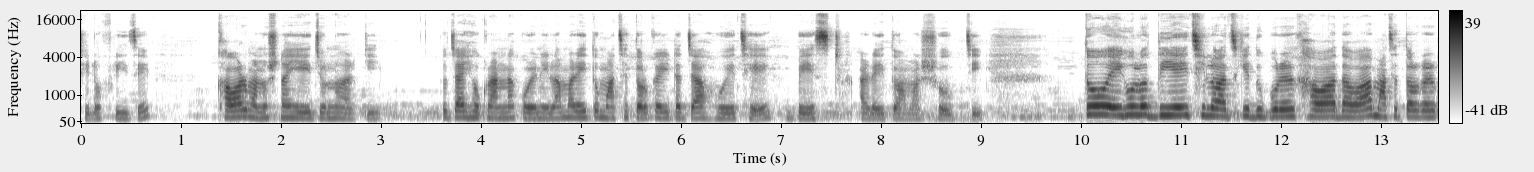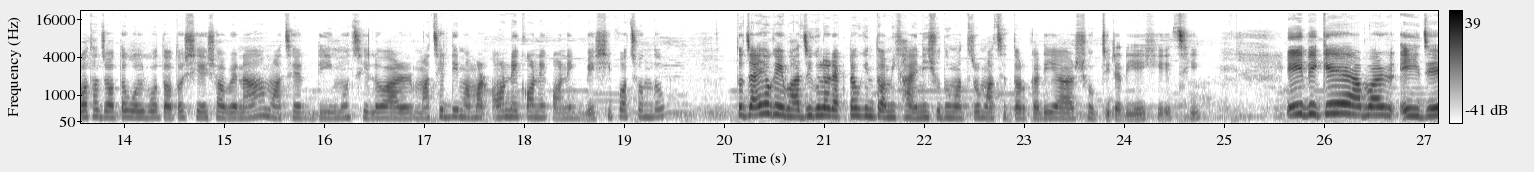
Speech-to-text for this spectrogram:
ছিল ফ্রিজে খাওয়ার মানুষ নাই এই জন্য আর কি। তো যাই হোক, রান্না করে নিলাম। আর এই তো মাছের তরকারিটা যা হয়েছে বেস্ট আর এই তো আমার সবজি। তো এইগুলো দিয়েই ছিল আজকে দুপুরের খাওয়া দাওয়া মাছের তরকারির কথা যত বলব তত শেষ হবে না। মাছের ডিমও ছিল, আর মাছের ডিম আমার অনেক অনেক অনেক বেশি পছন্দ। তো যাই হোক, এই ভাজিগুলোর একটাও কিন্তু আমি খাইনি, শুধুমাত্র মাছের তরকারি আর সবজিটা দিয়েই খেয়েছি। এই দিকে আবার এই যে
